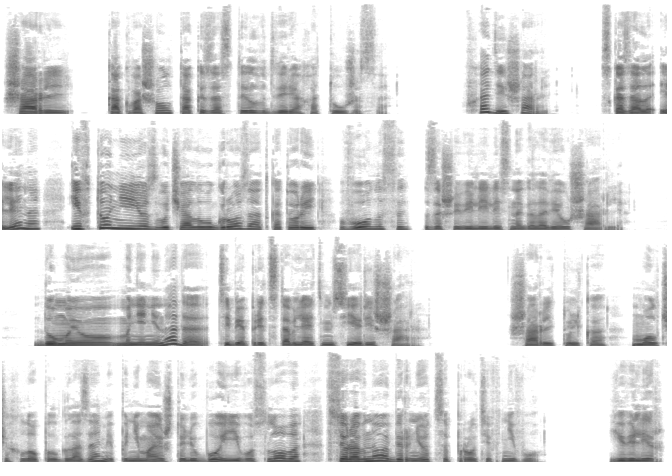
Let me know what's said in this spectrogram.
Шарль как вошел, так и застыл в дверях от ужаса. «Входи, Шарль», — сказала Елена, и в тоне ее звучала угроза, от которой волосы зашевелились на голове у Шарля. «Думаю, мне не надо тебе представлять мсье Ришара». Шарль только молча хлопал глазами, понимая, что любое его слово все равно обернется против него. Ювелир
